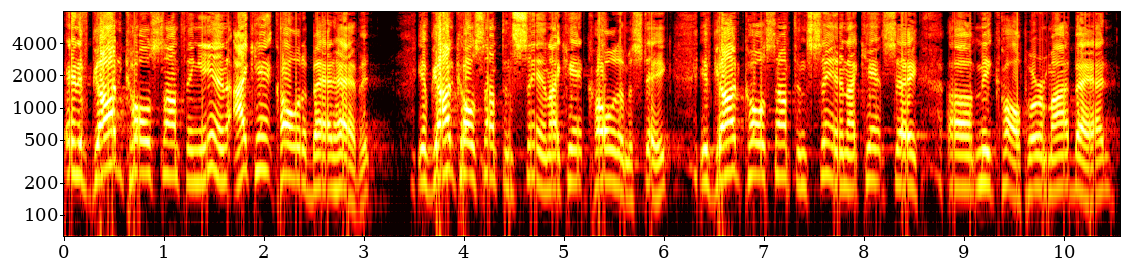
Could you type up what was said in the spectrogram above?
And if God calls something in, I can't call it a bad habit. If God calls something sin, I can't call it a mistake. If God calls something sin, I can't say, uh, mea culpa or my bad.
